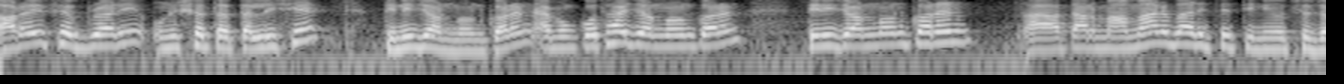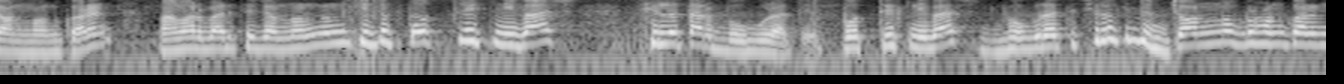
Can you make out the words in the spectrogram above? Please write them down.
বারোই ফেব্রুয়ারি উনিশশো তেতাল্লিশে তিনি জন্মগ্রহণ করেন এবং কোথায় জন্মগ্রহণ করেন? তিনি জন্মগ্রহণ করেন তার মামার বাড়িতে তিনি হচ্ছে জন্মগ্রহণ করেন। মামার বাড়িতে জন্মগ্রহণ করেন, কিন্তু পৈতৃক নিবাস ছিল তার বগুড়াতে। পৈতৃক নিবাস বগুড়াতে ছিল, কিন্তু জন্মগ্রহণ করেন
